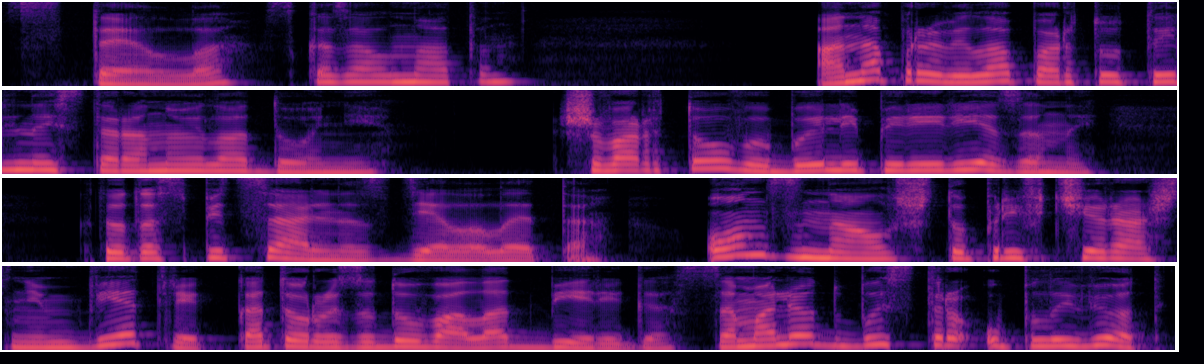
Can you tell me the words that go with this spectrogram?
«Стелла», — сказал Натан. Она провела по рту тыльной стороной ладони. Швартовы были перерезаны. Кто-то специально сделал это. Он знал, что при вчерашнем ветре, который задувал от берега, самолет быстро уплывет,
